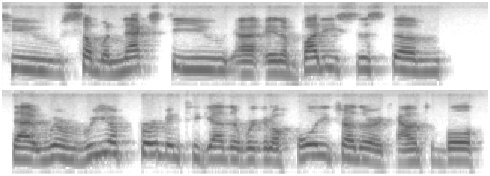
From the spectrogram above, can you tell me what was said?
to someone next to you uh, in a buddy system, that we're reaffirming together we're going to hold each other accountable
